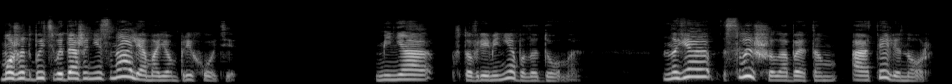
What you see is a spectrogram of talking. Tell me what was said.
Может быть, вы даже не знали о моем приходе. Меня в то время не было дома. Но я слышал об этом от Эленор,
